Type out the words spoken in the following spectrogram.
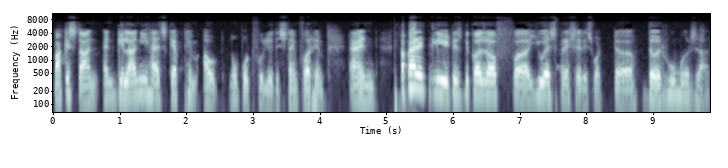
Pakistan and Gilani has kept him out. No portfolio this time for him. And apparently it is because of uh, US pressure is what uh, the rumors are.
